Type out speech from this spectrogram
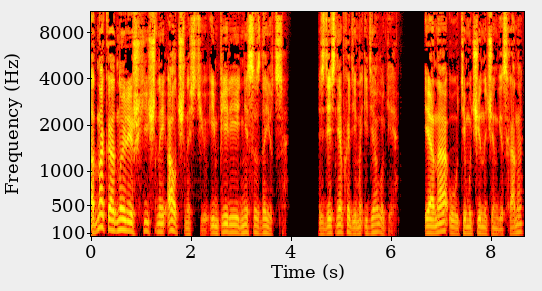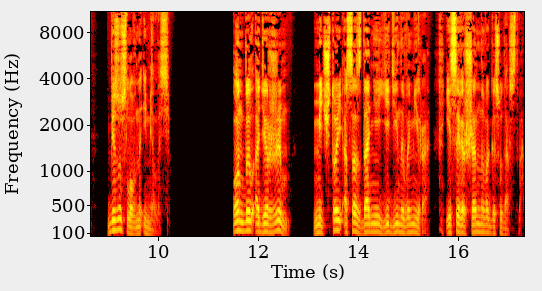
Однако одной лишь хищной алчностью империи не создаются. Здесь необходима идеология. И она у Тимучина Чингисхана, безусловно, имелась. Он был одержим мечтой о создании единого мира и совершенного государства.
